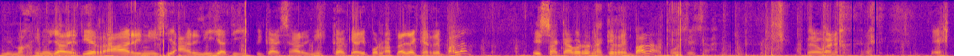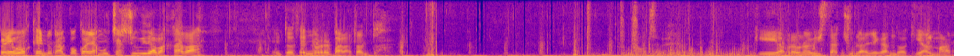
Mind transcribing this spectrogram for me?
me imagino ya de tierra, arenilla, arenilla típica, esa arenisca que hay por la playa que resbala. Esa cabrona que resbala, pues esa. Pero bueno, esperemos que no tampoco haya mucha subida bajada, entonces no repara tanto. Vamos a ver. Aquí habrá una vista chula llegando aquí al mar.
